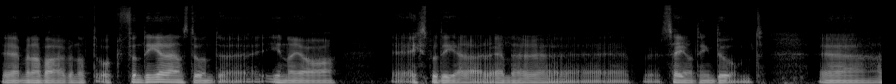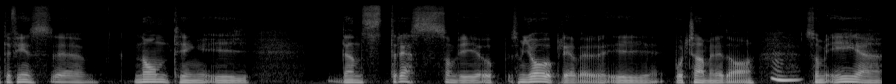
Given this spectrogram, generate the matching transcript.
eh, mellan varven och, och fundera en stund eh, innan jag exploderar eller eh, säger någonting dumt. Eh, att det finns eh, någonting i den stress som, vi upp, som jag upplever i vårt samhälle idag Mm. som är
